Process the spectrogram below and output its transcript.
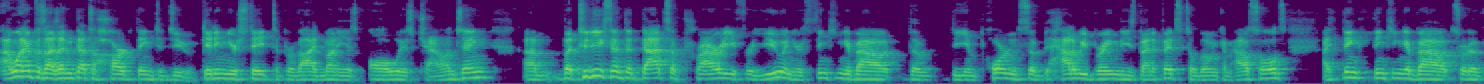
I want to emphasize, I think that's a hard thing to do. Getting your state to provide money is always challenging. Um, but to the extent that that's a priority for you and you're thinking about the, the importance of how do we bring these benefits to low income households, I think thinking about sort of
